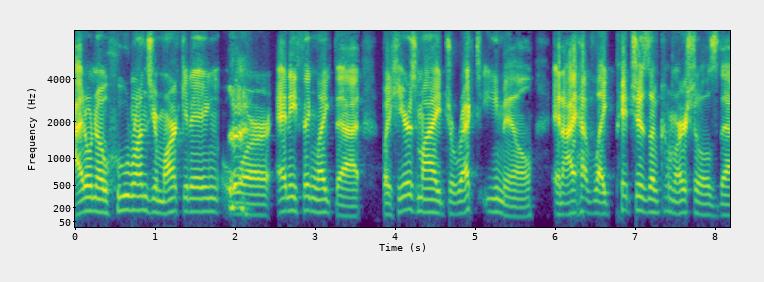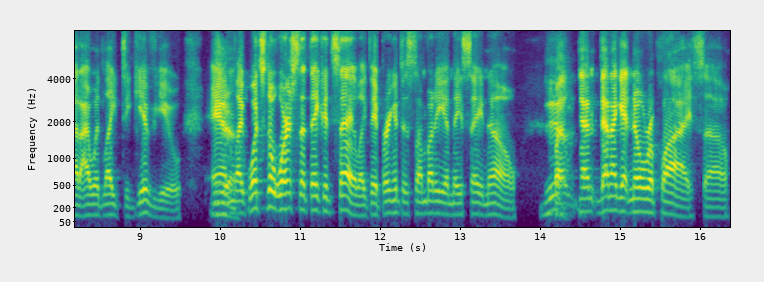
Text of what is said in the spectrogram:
I don't know who runs your marketing or anything like that, but here's my direct email and I have like pitches of commercials that I would like to give you." And Yeah. like what's the worst that they could say? Like they bring it to somebody and they say no. Yeah, But then then I get no reply. So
